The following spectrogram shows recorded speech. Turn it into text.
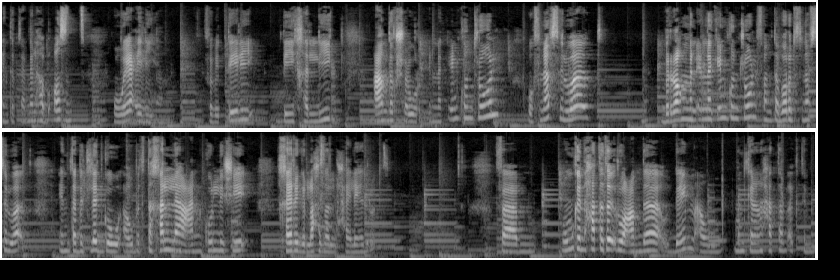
أنت بتعملها بقصد وواعي ليها. فبالتالي بيخليك عندك شعور إنك in control وفي نفس الوقت بالرغم من إنك in control فأنت برضه في نفس الوقت أنت بت let go أو بتتخلى عن كل شيء خارج اللحظة الحالية دلوقتي فممكن حتى تقروا عن ده قدام أو ممكن أنا حتى أكتب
